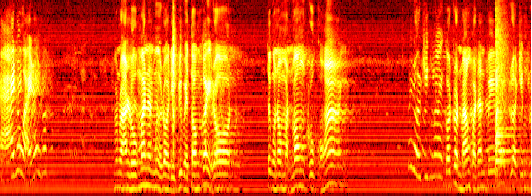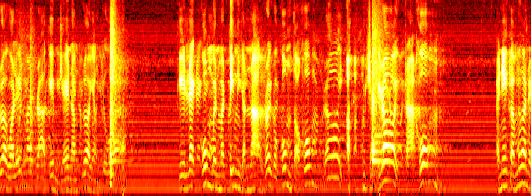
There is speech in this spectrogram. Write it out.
ไอ้นู่นไหวได้ปะมันว่าลูกมันนั่นมือรอยดีพี่ไปตองใกล้ร้อนตึงมันเอมันมองกรุบของไอ้ ไม่รู้จริงไหมก็ต้นมังปนันปีเครือจิ้มเครือว่าเล่นไหมพระเกมเจนำเครืออย่างจัวกีแรกก้มเป็นมาติมอย่างนางร้อยก็ก้มต่อก้มร้อยไม่ใช่ร้อยตาก้มอันนี้ก็เมื่อใน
